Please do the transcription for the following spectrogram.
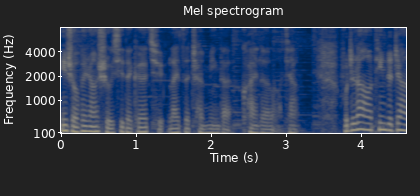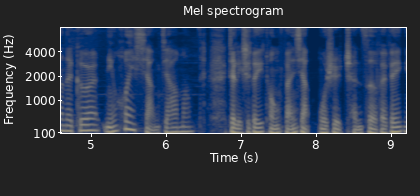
一首非常熟悉的歌曲，来自陈明的《快乐老家》。不知道听着这样的歌，您会想家吗？这里是非同凡响，我是橙色菲菲。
